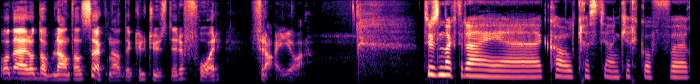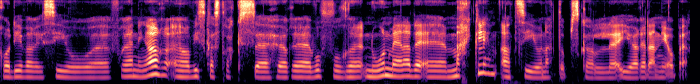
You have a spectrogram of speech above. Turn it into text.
og det er å doble antall søknader kulturstyret får fra HiOA. Tusen takk til deg, eh, Karl Kristian Kirchhoff, eh, rådgiver i SIO Foreninger. Og vi skal straks eh, høre hvorfor noen mener det er merkelig at SIO nettopp skal eh, gjøre denne jobben.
